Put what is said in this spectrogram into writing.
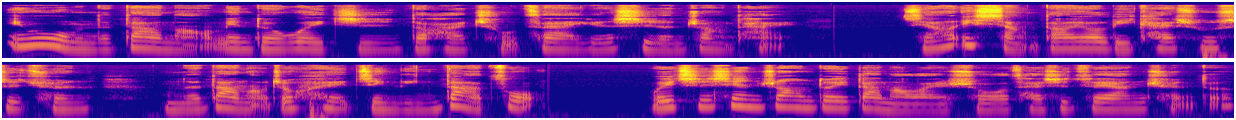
因为我们的大脑面对未知都还处在原始人状态。只要一想到要离开舒适圈，我们的大脑就会警铃大作。维持现状对大脑来说才是最安全的，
